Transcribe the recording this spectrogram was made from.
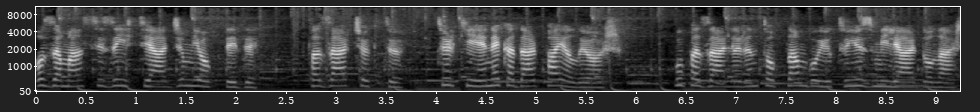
O zaman size ihtiyacım yok dedi. Pazar çöktü. Türkiye ne kadar pay alıyor? Bu pazarların toplam boyutu 100 milyar dolar.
